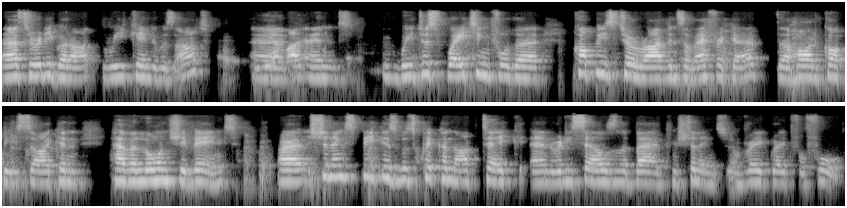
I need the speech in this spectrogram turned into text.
That's already got out. The weekend it was out, um, yeah, and we're just waiting for the copies to arrive in South Africa, the hard copies, so I can have a launch event. Uh, Shilling Speakers was quick on the uptake and already sells in the bag from Shillings. I'm very grateful for.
